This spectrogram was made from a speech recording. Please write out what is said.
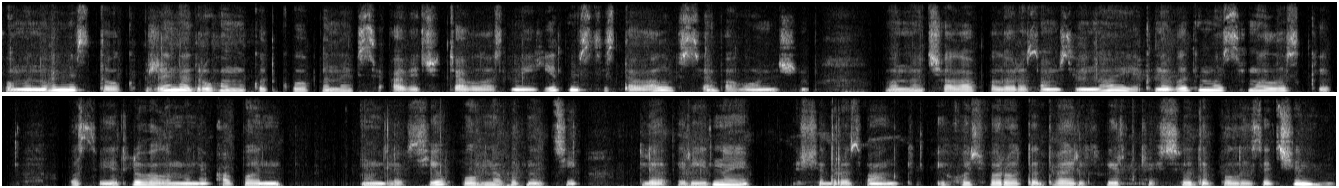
поминув місток, вже на другому кутку опинився, а відчуття власної гідності ставало все вагомішим. Воно чалапало разом зі мною, як невидимий смилоскип, освітлювало мене, аби для всіх був на видноті, для рідної щедрозванки. І хоч ворота, двері, хвіртки всюди були зачинені,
